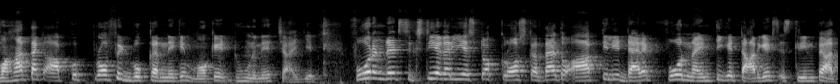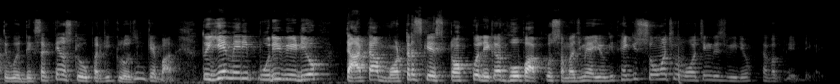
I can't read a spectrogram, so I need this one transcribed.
వహా తక్ ఆప్కో ప్రాఫిట్ బుక్ కర్నే కే मौके ఢూండ్నే చahiye 460 అగర్ యే స్టాక్ క్రాస్ కర్తా హై తో ఆప్ కే లియే డైరెక్ట్ 490 కే టార్గెట్స్ స్క్రీన్ पे ఆతే హుయే దేఖ సక్తే హై ઉસ కే ఉపర్ కి క్లోజింగ్ కే baad తో యే మేరీ పూరీ వీడియో టాటా మోటార్స్ కే స్టాక్ కో లేకర్ హోప్ ఆప్కో సమజ్ మే ఆయి హోగి thank you so much for watching this video have a great guys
